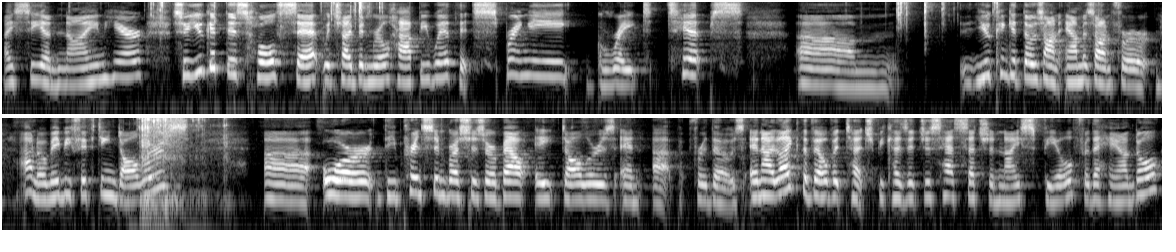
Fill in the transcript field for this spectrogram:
I see a nine here. So you get this whole set, which I've been real happy with. It's springy, great tips. Um, you can get those on Amazon for, I don't know, maybe $15. Uh, or the Princeton brushes are about $8 and up for those. And I like the Velvet Touch because it just has such a nice feel for the handle.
